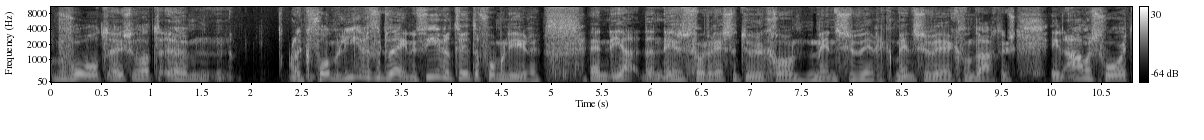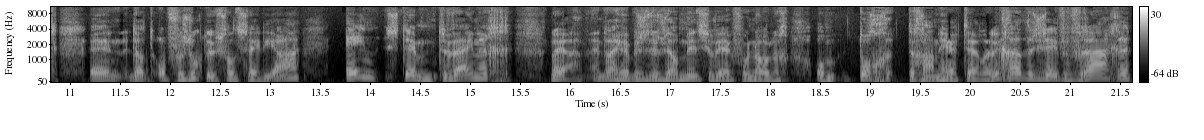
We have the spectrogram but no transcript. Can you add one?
bijvoorbeeld is wat ehm, formulieren verdwenen. 24 formulieren. En ja, dan is het voor de rest natuurlijk gewoon mensenwerk. Mensenwerk vandaag dus in Amersfoort. En dat op verzoek dus van het CDA. Eén stem te weinig. Nou ja, en daar hebben ze dus wel mensenwerk voor nodig... om toch te gaan hertellen. Ik ga het dus eens even vragen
